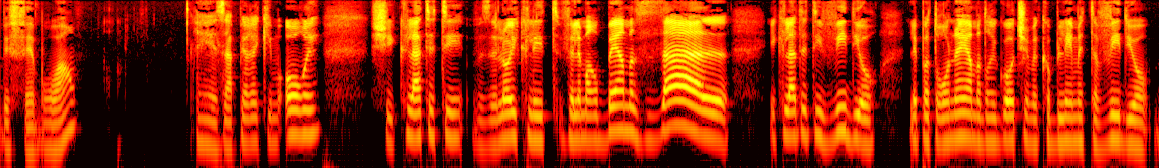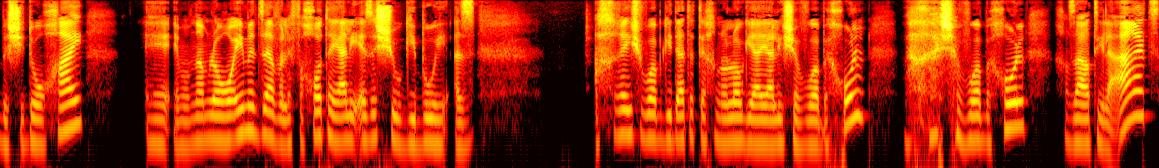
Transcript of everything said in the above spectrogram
בפברואר. אה, זה הפרק עם אורי שהקלטתי וזה לא הקליט, ולמרבה המזל הקלטתי וידאו לפטרוני המדרגות שמקבלים את הוידאו בשידור חי. אה, הם אמנם לא רואים את זה, אבל לפחות היה לי איזשהו גיבוי. אז אחרי שבוע בגידת הטכנולוגיה היה לי שבוע בחו"ל, ואחרי שבוע בחו"ל חזרתי לארץ.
